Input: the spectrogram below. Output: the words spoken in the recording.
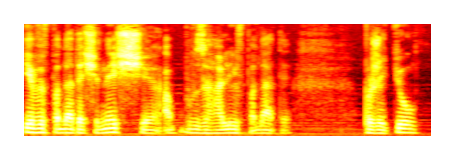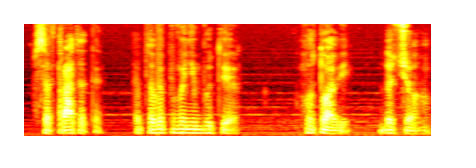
і ви впадете ще нижче, або взагалі впадете по життю, все втратите. Тобто ви повинні бути готові до цього.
